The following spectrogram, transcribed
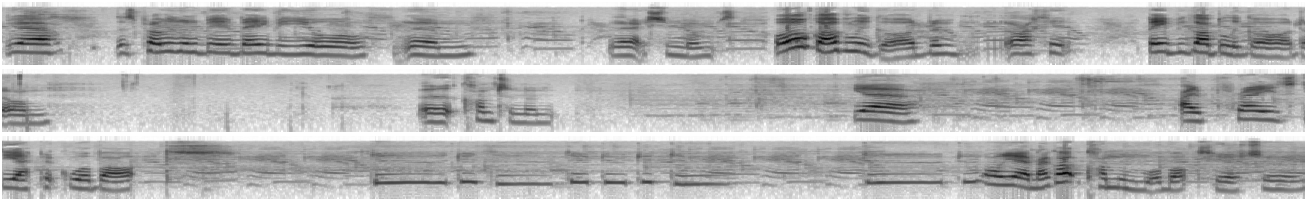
Yeah, there's probably gonna be a baby Yool um in the next few months. Oh, or Gobbleygourd, like a baby Gobbleygourd on um, a uh, continent. Yeah. I praise the epic Wubbox. Oh yeah, and I got common Wubbox here too.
